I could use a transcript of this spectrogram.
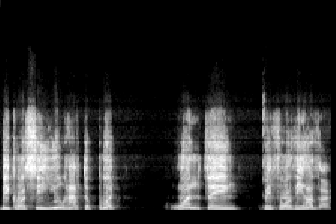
Because see, you have to put one thing before the other.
